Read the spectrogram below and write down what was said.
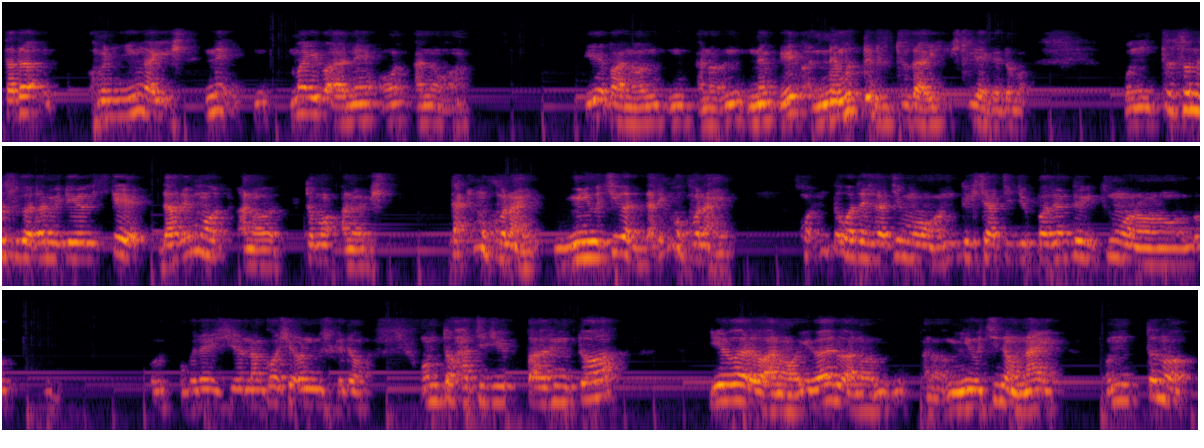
ただ、本人が、ね、まあ言えばね、あの、言えばあの、あの、ね、言えば眠ってるって言ったら失礼やけども、本当その姿見てきて、誰も、あの、とも、あの、誰も来ない。身内が誰も来ない。本当私たちも、本当7、80%いつもあの、僕たちなんかをしてるんですけど、本当80%は、いわゆるあの、いわゆるあの、あの身内のない、本当の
